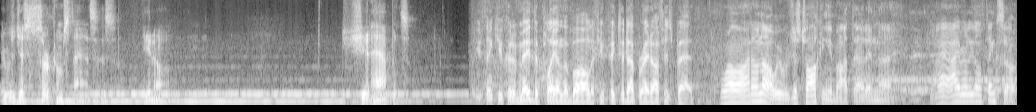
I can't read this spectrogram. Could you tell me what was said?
It was just circumstances, you know. Shit happens. Do you think you could have made the play on the ball if you picked it up right off his bat? Well, I don't know. We were just talking about that, and uh, I, I really don't think so.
